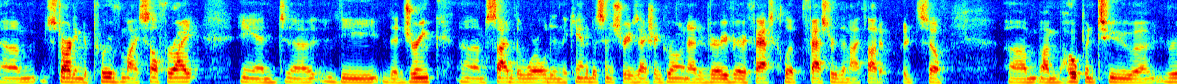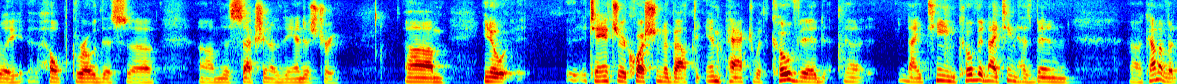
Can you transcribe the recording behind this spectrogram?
um, starting to prove myself right. And uh, the the drink um, side of the world in the cannabis industry is actually growing at a very very fast clip, faster than I thought it would. So um, I'm hoping to uh, really help grow this uh, um, this section of the industry. Um, you know, to answer your question about the impact with COVID 19, COVID 19 has been kind of a,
